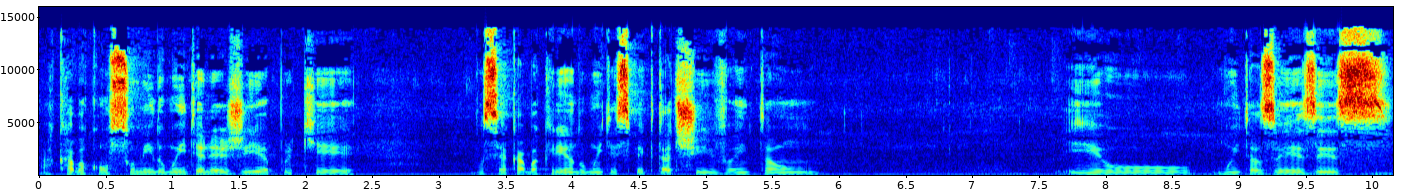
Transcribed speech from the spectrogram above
acaba consumindo muita energia porque você acaba criando muita expectativa. Então, eu muitas vezes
